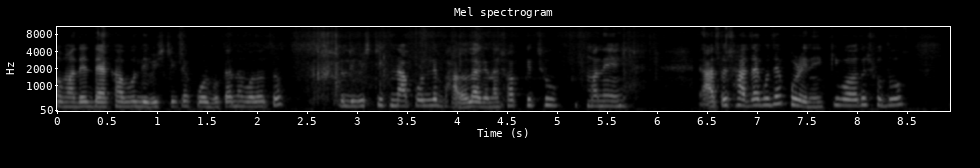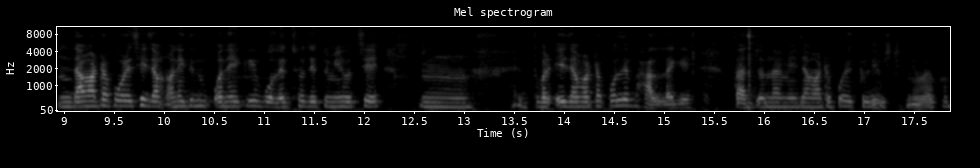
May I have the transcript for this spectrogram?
তোমাদের দেখাবো লিপস্টিকটা পরবো কেন বলো তো? তো লিপস্টিক না পরলে ভালো লাগে না। সব কিছু মানে এত সাজাগুজা পরিনি কি বলতো? শুধু জামাটা পরেছি জাম, অনেকদিন অনেকে বলেছ যে তুমি হচ্ছে তোমার এই জামাটা পরলে ভালো লাগে। তার জন্য আমি এই জামাটা পরে একটু লিপস্টিক নেব এখন।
